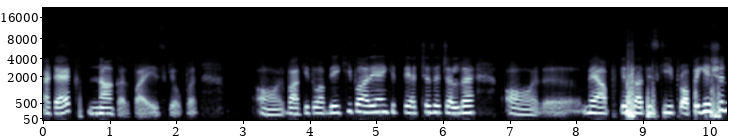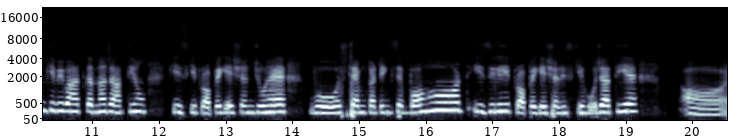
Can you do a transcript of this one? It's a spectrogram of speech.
अटैक ना कर पाए इसके ऊपर। और बाकी तो आप देख ही पा रहे हैं कितने अच्छे से चल रहा है। और मैं आपके साथ इसकी प्रोपेगेशन की भी बात करना चाहती हूँ, कि इसकी प्रोपेगेशन जो है, वो स्टेम कटिंग से बहुत इजीली प्रोपेगेशन इसकी हो जाती है। और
